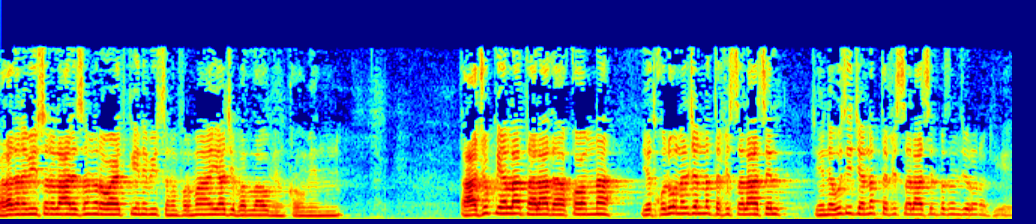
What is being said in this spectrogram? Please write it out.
هغه د نبی صلی الله علیه وسلم روایت کې نبی صلی الله علیه وسلم فرمایي عجب الله من قوم تعجب کې الله تعالی دا قوم نه يدخلون الجنه في السلاسل چې نوځي جنت ته په سلاسل په زنجیرونو کې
